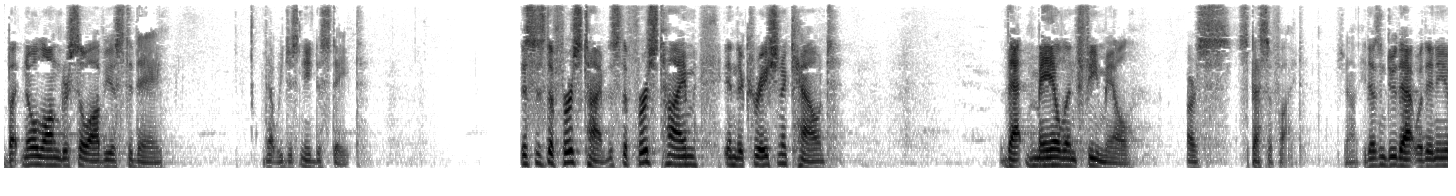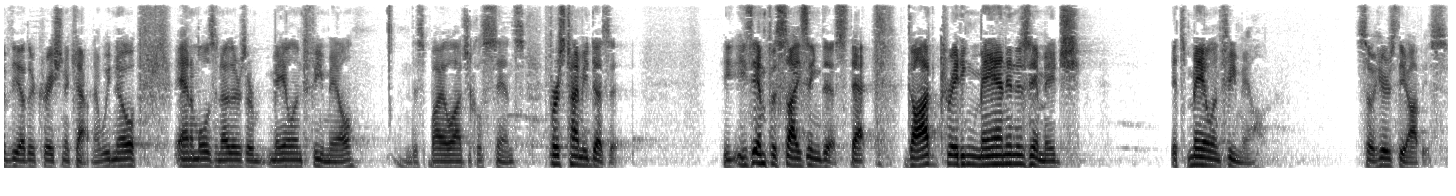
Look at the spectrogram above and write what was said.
but no longer so obvious today that we just need to state. This is the first time. This is the first time in the creation account that male and female are specified. He doesn't do that with any of the other creation account. Now we know animals and others are male and female in this biological sense. First time he does it. He's emphasizing this that God creating man in his image, it's male and female. So here's the obvious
